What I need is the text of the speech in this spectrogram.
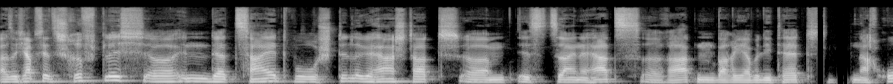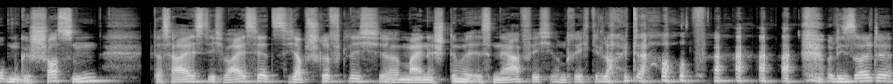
Also ich habe es jetzt schriftlich. Äh, in der Zeit, wo Stille geherrscht hat, ähm, ist seine Herzratenvariabilität nach oben geschossen. Das heißt, ich weiß jetzt, ich habe schriftlich, äh, meine Stimme ist nervig und riecht die Leute auf. und ich sollte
